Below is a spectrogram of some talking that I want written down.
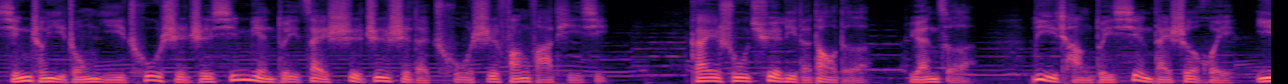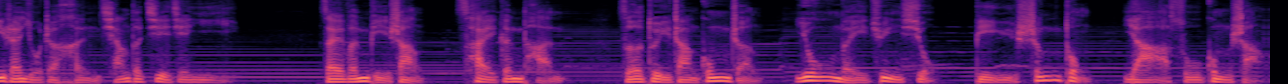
形成一种以出世之心面对在世之事的处事方法体系。该书确立的道德原则立场，对现代社会依然有着很强的借鉴意义。在文笔上，《菜根谭》则对仗工整、优美俊秀，比喻生动雅俗共赏。《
